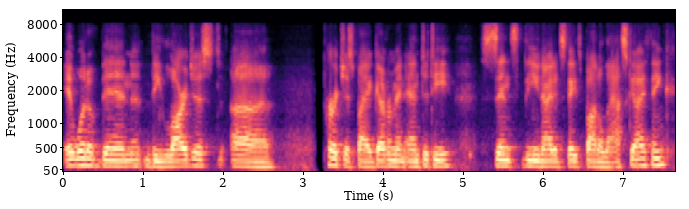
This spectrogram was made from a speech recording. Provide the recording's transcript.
it would have been the largest uh, purchase by a government entity since the United States bought Alaska, I think,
